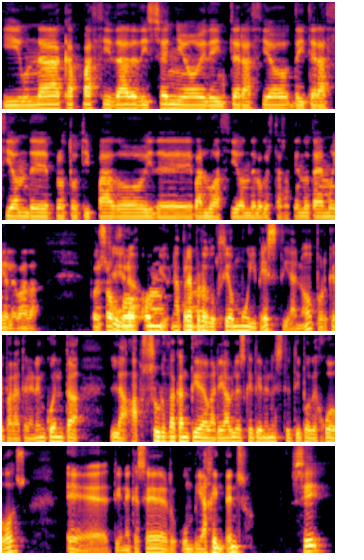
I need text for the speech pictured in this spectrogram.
y una capacidad de diseño y de de iteración de prototipado y de evaluación de lo que estás haciendo también muy elevada. Pues son juegos una, una preproducción muy bestia, ¿no? Porque para tener en cuenta la absurda cantidad de variables que tienen este tipo de juegos, eh, tiene que ser un viaje intenso. Sí,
